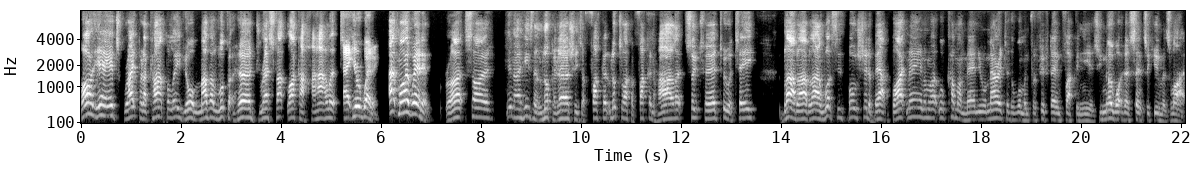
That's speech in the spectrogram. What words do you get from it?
oh yeah, it's great, but I can't believe your mother. Look at her dressed up like a harlot At your wedding. at my wedding, right? So you know, he's the look at her. She's a fucking looks like a fucking harlot. Suits her to a T. Blah blah blah. And what's this bullshit about? Bite me? And I'm like, well, come on, man. You were married to the woman for 15 fucking years. You know what her sense of humor's like.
